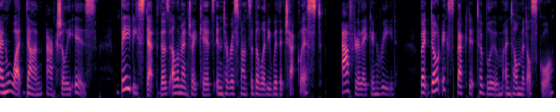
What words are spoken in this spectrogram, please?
and what done actually is. Baby step those elementary kids into responsibility with a checklist after they can read, but don't expect it to bloom until middle school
